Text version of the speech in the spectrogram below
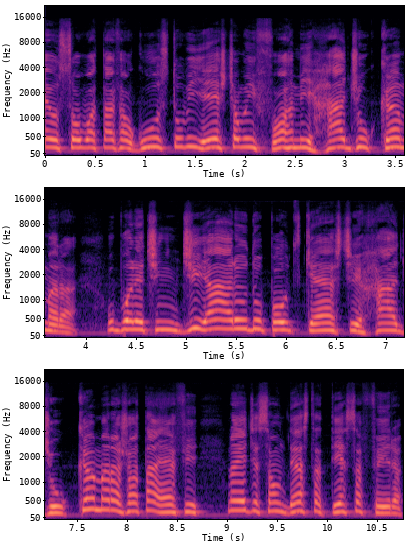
eu sou o Otávio Augusto e este é o Informe Rádio Câmara, o boletim diário do podcast Rádio Câmara JF, na edição desta terça-feira,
